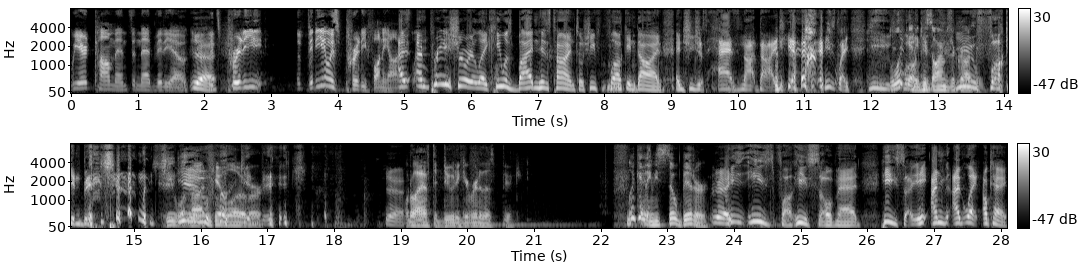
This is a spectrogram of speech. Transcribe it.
weird comments in that video. Yeah. It's pretty. The video is pretty funny, I, honestly. I'm pretty sure, like, he was biding his time till she fucking died, and she just has not died yet. and he's like, "You Look at him, his arms are You fucking bitch! Like, She will not kill over." bitch." yeah, What do I have to do to get rid of this bitch? Look at him, he's so bitter. Yeah, he, he's fuck. He's so mad. He's. He, I'm. I'm like, okay,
